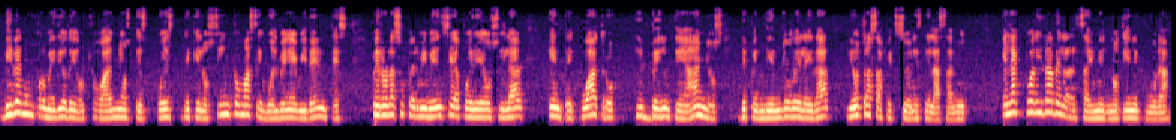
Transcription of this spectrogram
viven un promedio de ocho años después de que los síntomas se vuelven evidentes pero la supervivencia puede oscilar entre 4 y 20 años, dependiendo de la edad y otras afecciones de la salud. En la actualidad el Alzheimer no tiene cura,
